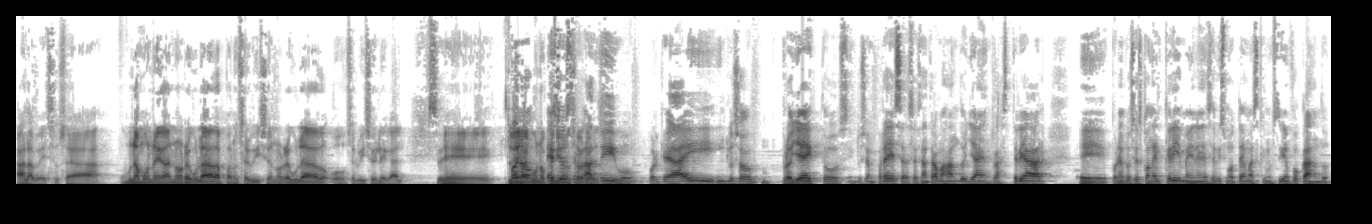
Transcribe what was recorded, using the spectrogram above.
a la vez. O sea, una moneda no regulada para un servicio no regulado o servicio ilegal. Sí. Eh, ¿Tú Bueno, tienes alguna opinión eso es sobre eso? relativo, porque hay incluso proyectos, incluso empresas que están trabajando ya en rastrear, eh, por ejemplo, si es con el crimen, en ese mismo tema es que me estoy enfocando,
